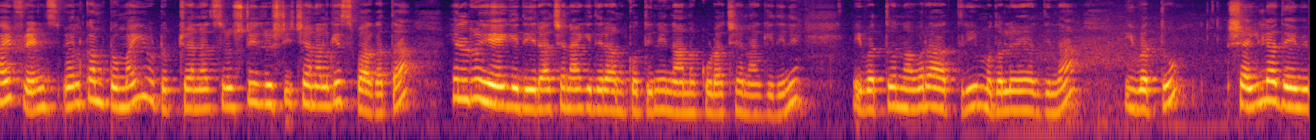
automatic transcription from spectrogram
Hi friends welcome to my YouTube channel Srishti Drishti ಚಾನಲ್ಗೆ ಸ್ವಾಗತ. ಎಲ್ಲರೂ ಹೇಗಿದ್ದೀರಾ? ಚೆನ್ನಾಗಿದ್ದೀರಾ ಅನ್ಕೋತೀನಿ. ನಾನು ಕೂಡ ಚೆನ್ನಾಗಿದ್ದೀನಿ. ಇವತ್ತು ನವರಾತ್ರಿ, ಮೊದಲನೇ ದಿನ. ಇವತ್ತು ಶೈಲಾದೇವಿ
